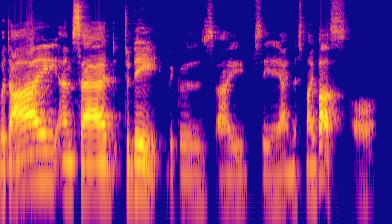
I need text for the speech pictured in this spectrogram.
but I am sad today because I say I missed my bus or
